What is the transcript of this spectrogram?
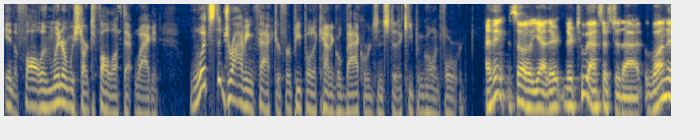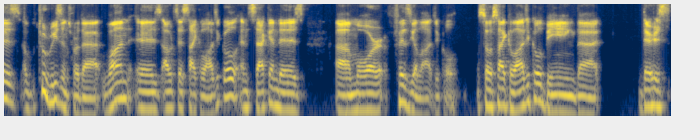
In the fall and winter we start to fall off that wagon. What's the driving factor for people to kind of go backwards instead of keeping going forward? I think so. Yeah, there there are two answers to that. One is uh, two reasons for that. One is I would say psychological, and second is uh, more physiological. So psychological being that there's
